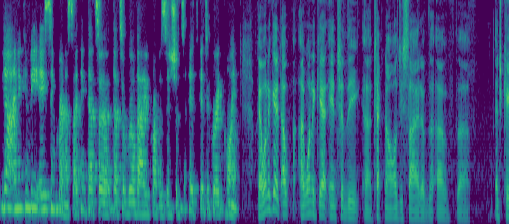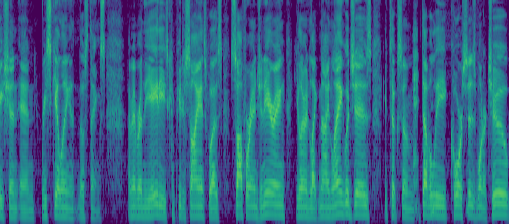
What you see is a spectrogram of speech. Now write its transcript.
Yeah, and it can be asynchronous. I think that's a that's a real value proposition. It's it's a great point. Okay, I want to get I, I want to get into the uh, technology side of the of the education and reskilling and those things. I remember in the 80s, computer science was software engineering. You learned like nine languages. You took some double E courses, one or two,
